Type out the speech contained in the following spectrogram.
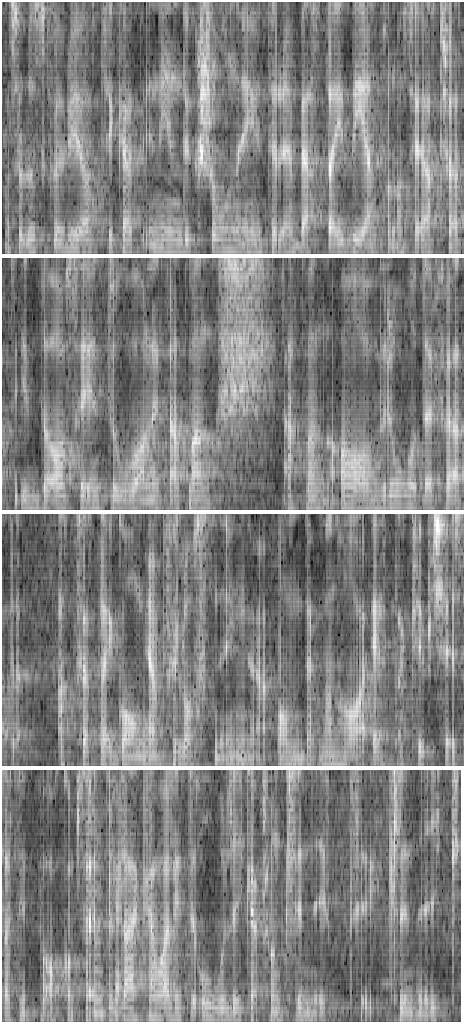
alltså då skulle jag tycka att en induktion är ju inte den bästa idén på något sätt. Jag tror att idag så är det inte ovanligt att man, att man avråder för att att sätta igång en förlossning om det man har ett akut kejsarsnitt bakom sig. Okay. Det där kan vara lite olika från klinik till klinik.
